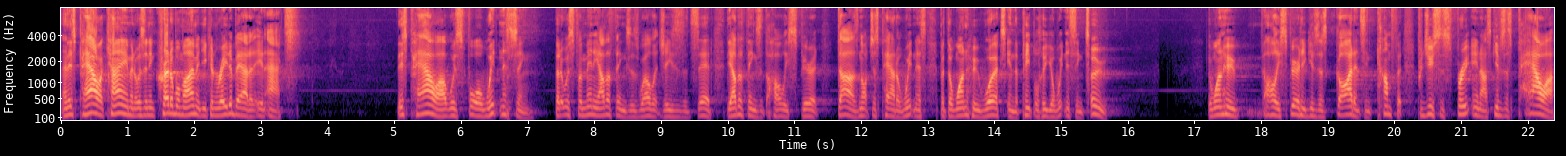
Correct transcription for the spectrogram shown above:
And this power came, and it was an incredible moment. You can read about it in Acts. This power was for witnessing, but it was for many other things as well that Jesus had said. The other things that the Holy Spirit does, not just power to witness, but the one who works in the people who you're witnessing to. The one who, the Holy Spirit, who gives us guidance and comfort, produces fruit in us, gives us power,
